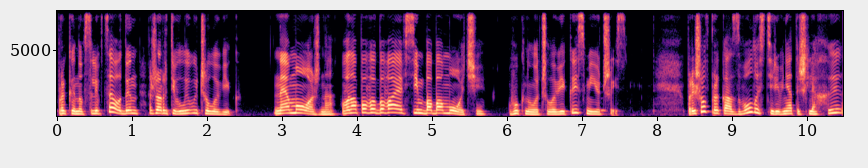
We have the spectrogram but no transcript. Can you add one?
прикинув слівце один жартівливий чоловік. Не можна, вона повибиває всім бабамочі, гукнули чоловіки, сміючись. Прийшов приказ з волості рівняти шляхи,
